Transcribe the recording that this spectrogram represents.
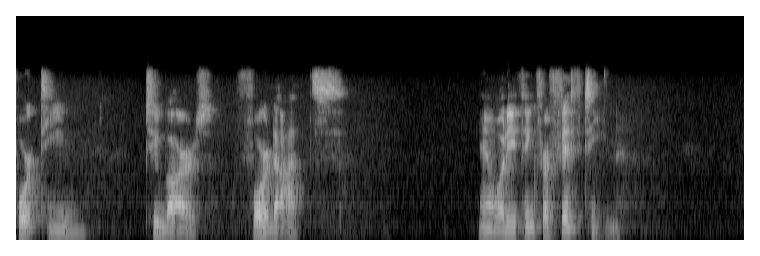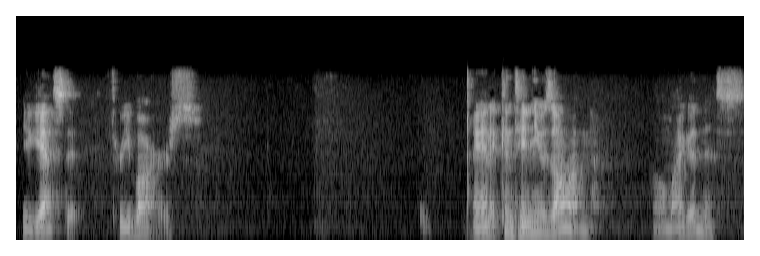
14, two bars, four dots. And what do you think for 15? You guessed it, three bars. And it continues on. Oh my goodness.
